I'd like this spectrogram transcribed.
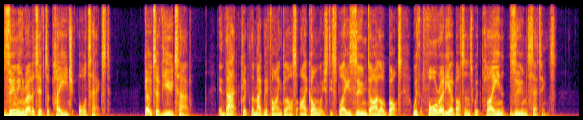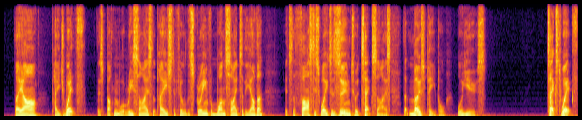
Zooming relative to page or text. Go to View tab. In that, click the magnifying glass icon which displays Zoom dialog box with four radio buttons with plain zoom settings. They are Page Width, this button will resize the page to fill the screen from one side to the other. It's the fastest way to zoom to a text size that most people will use. Text width.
